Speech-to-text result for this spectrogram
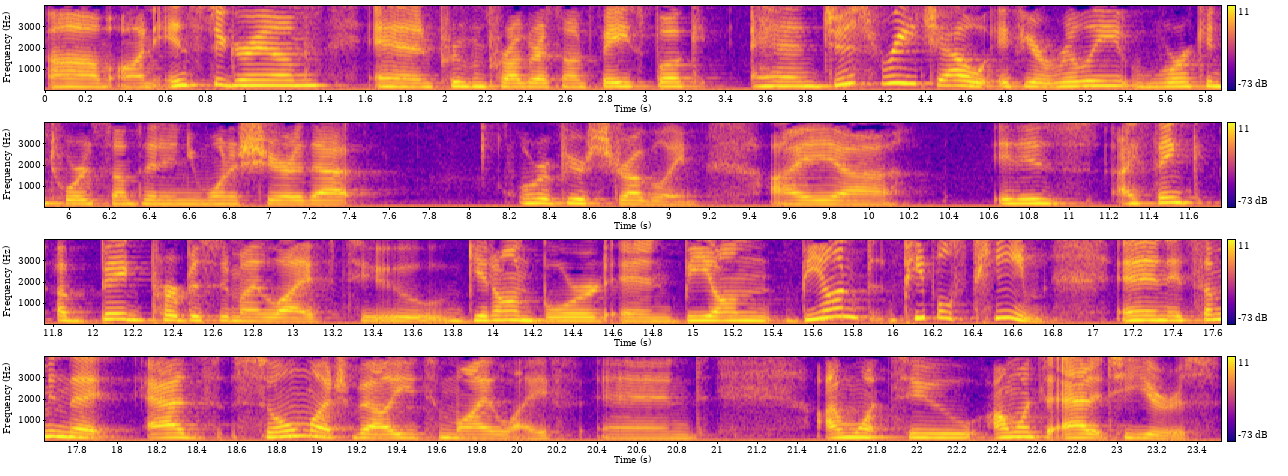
um, on Instagram and Proven Progress on Facebook. And just reach out if you're really working towards something and you want to share that, or if you're struggling. I uh, it is I think a big purpose in my life to get on board and be on be on people's team, and it's something that adds so much value to my life and I want to I want to add it to yours.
